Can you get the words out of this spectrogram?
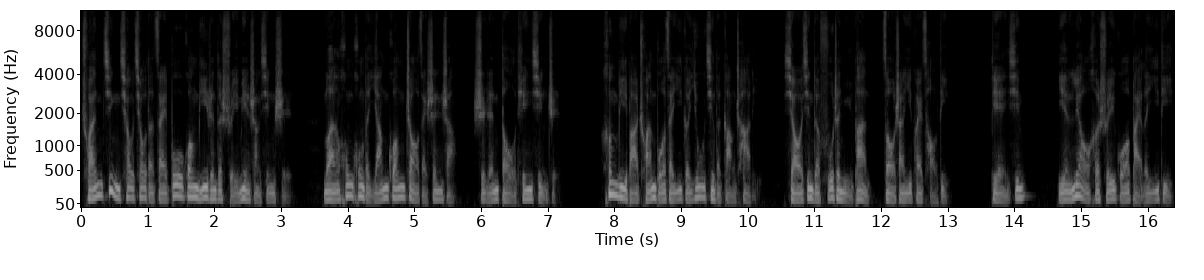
船静悄悄地在波光迷人的水面上行驶，暖烘烘的阳光照在身上，使人斗天兴致。亨利把船泊在一个幽静的港岔里，小心地扶着女伴走上一块草地，点心、饮料和水果摆了一地。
